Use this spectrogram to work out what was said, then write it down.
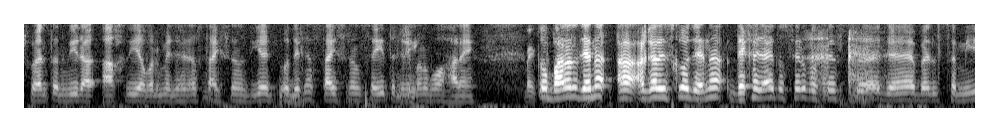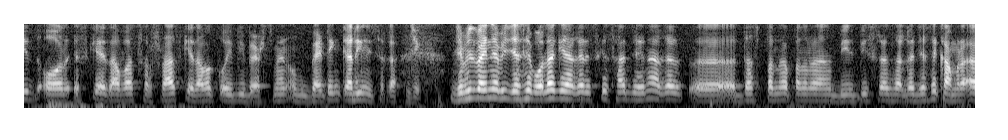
सोहेल तनवीर आखिरी ओवर में जो है ना सताईस रन दिए वो देखें सताईस रन से ही तकरीबन वो हारे। हैं तो बहरहाल जो है ना अगर इसको जो है ना देखा जाए तो सिर्फ़ और सिर्फ़ जो है बेल समीद और इसके अलावा सरफराज के अलावा कोई भी बैट्समैन बैटिंग कर ही नहीं सका। जमील भाई ने अभी जैसे बोला कि अगर इसके साथ जो है ना अगर दस पंद्रह पंद्रह रन बीस बीस रन अगर जैसे कामरा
